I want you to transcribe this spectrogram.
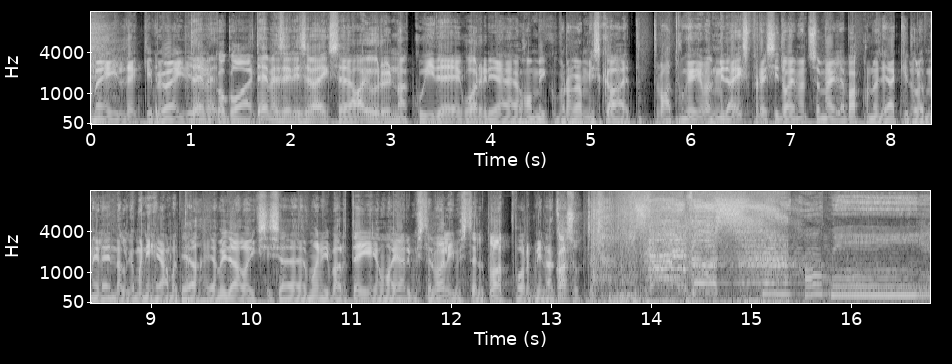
meil tekib ju häid ideid kogu aeg. teeme sellise väikse ajurünnaku ideekorje hommikuprogrammis ka, et, et vaatame kõigepealt, mida Ekspressi toimetus on välja pakkunud ja äkki tuleb meil endal ka mõni hea mõte. jah, ja mida võiks siis äh, mõni partei oma järgmistel valimistel platvormina kasutada. When you hold me,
